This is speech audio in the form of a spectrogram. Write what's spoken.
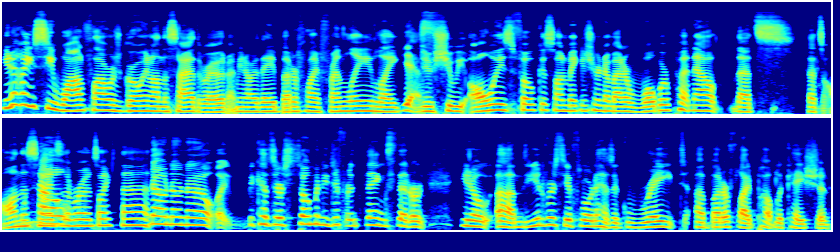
you know how you see wildflowers growing on the side of the road? I mean, are they butterfly friendly? Like, yes. do should we always focus on making sure no matter what we're putting out, that's that's on the sides no, of the roads like that? No, no, no, because there's so many different things that are, you know, um, the University of Florida has a great uh, butterfly publication,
